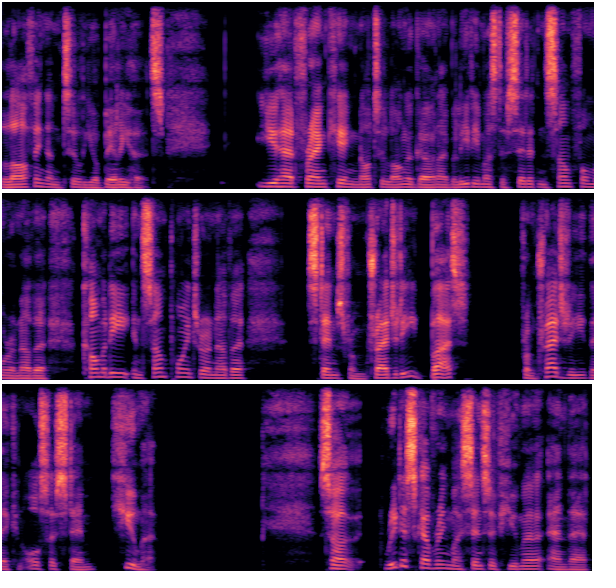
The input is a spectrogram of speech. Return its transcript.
laughing until your belly hurts. You had Frank King not too long ago, and I believe he must have said it in some form or another. Comedy, in some point or another, stems from tragedy, but from tragedy, there can also stem humor. So, rediscovering my sense of humor and that,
